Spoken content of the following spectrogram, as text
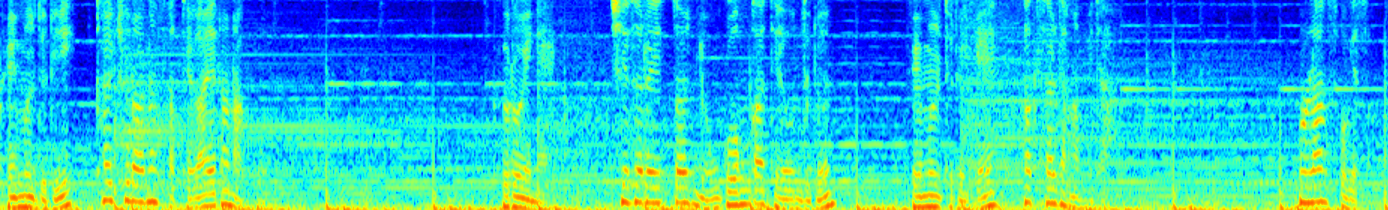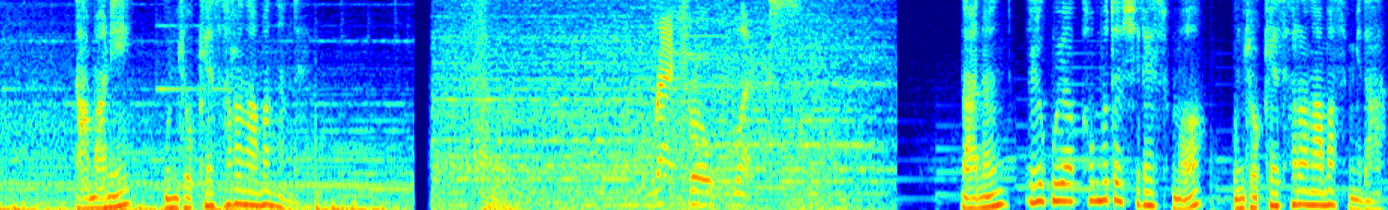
괴물들이 탈출하는 사태가 일어났고 그로 인해 시설에 있던 연구원과 대원들은 괴물들에게 학살당합니다. 혼란 속에서 나만이 운 좋게 살아남았는데 Retroflex. 나는 1구역 컴퓨터실에 숨어 운 좋게 살아남았습니다.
